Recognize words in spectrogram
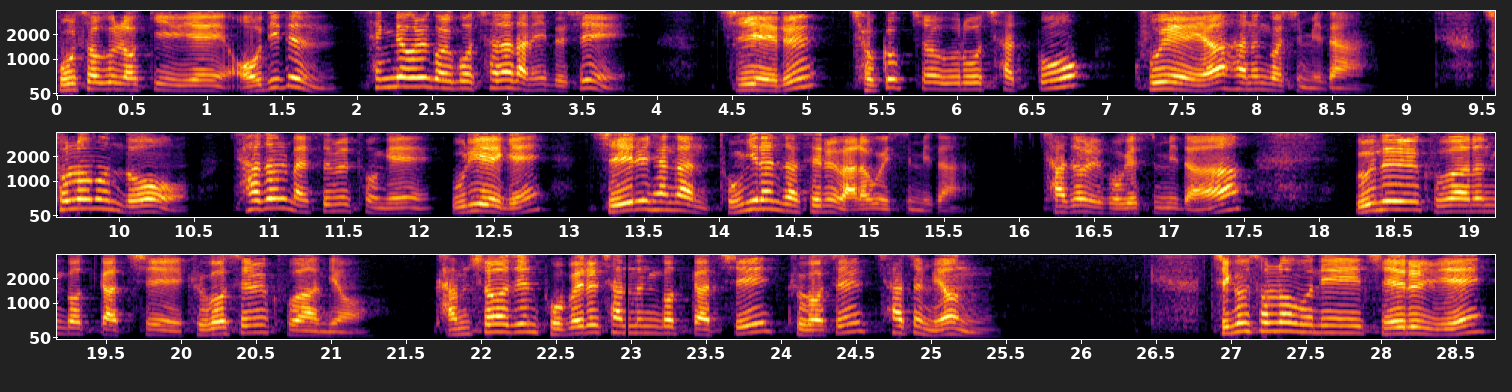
보석을 얻기 위해 어디든 생명을 걸고 찾아다니듯이 지혜를 적극적으로 찾고 구해야 하는 것입니다. 솔로몬도 사절 말씀을 통해 우리에게 지혜를 향한 동일한 자세를 말하고 있습니다. 사절을 보겠습니다. 은을 구하는 것 같이 그것을 구하며 감추어진 보배를 찾는 것 같이 그것을 찾으면 지금 솔로몬이 지혜를 위해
